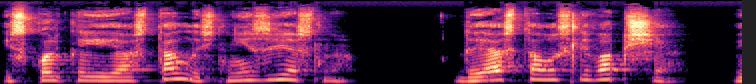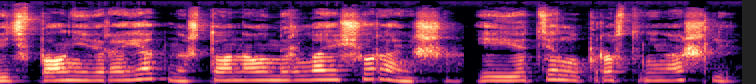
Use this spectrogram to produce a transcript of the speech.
и сколько ей осталось, неизвестно. Да и осталось ли вообще, ведь вполне вероятно, что она умерла еще раньше, и ее тело просто не нашли.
